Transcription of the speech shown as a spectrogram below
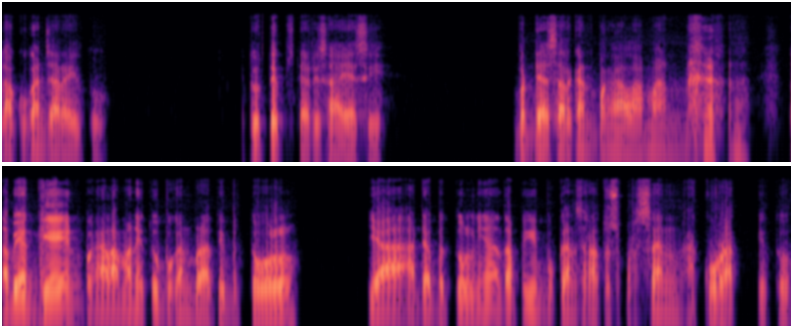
lakukan cara itu. Itu tips dari saya sih. Berdasarkan pengalaman. tapi again, pengalaman itu bukan berarti betul. Ya ada betulnya tapi bukan 100% akurat gitu.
